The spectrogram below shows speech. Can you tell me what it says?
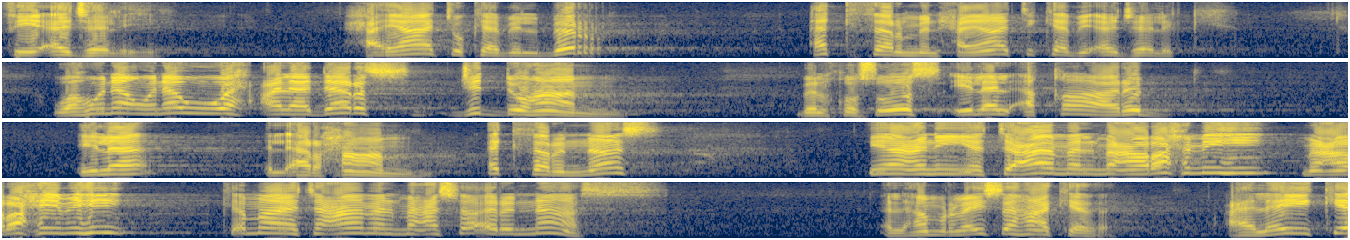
في أجله. حياتك بالبر أكثر من حياتك بأجلك. وهنا أنوه على درس جد هام بالخصوص إلى الأقارب إلى الأرحام. أكثر الناس يعني يتعامل مع رحمه مع رحمه كما يتعامل مع سائر الناس. الأمر ليس هكذا. عليك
